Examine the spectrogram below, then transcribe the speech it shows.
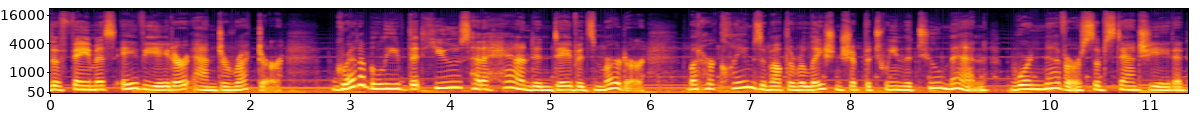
the famous aviator and director. Greta believed that Hughes had a hand in David's murder, but her claims about the relationship between the two men were never substantiated.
